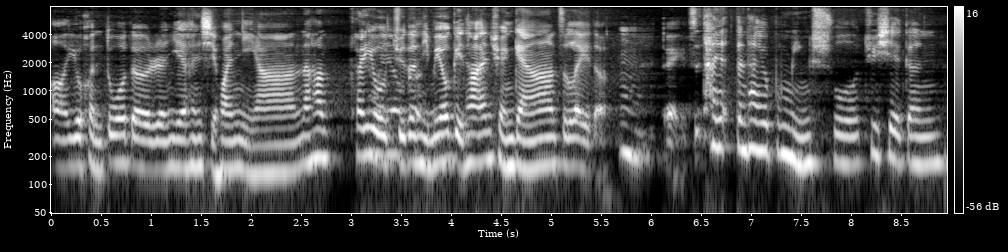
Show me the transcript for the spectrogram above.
呃，有很多的人也很喜欢你啊，那他他又觉得你没有给他安全感啊之类的。嗯，对，他但他又不明说，巨蟹跟。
